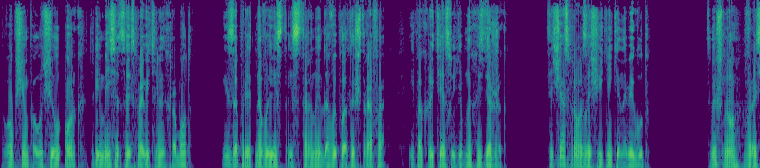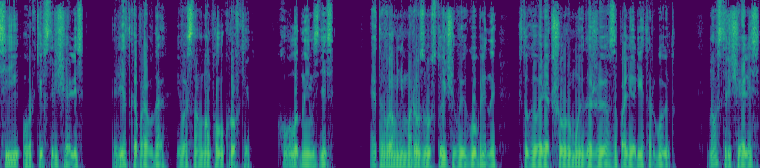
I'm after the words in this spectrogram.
В общем, получил орк три месяца исправительных работ и запрет на выезд из страны до выплаты штрафа и покрытия судебных издержек. Сейчас правозащитники набегут. Смешно, в России орки встречались. Редко, правда, и в основном полукровки. Холодно им здесь. Это вам не морозоустойчивые гоблины, что, говорят, шаурму и даже в Заполярье торгуют. Но встречались,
